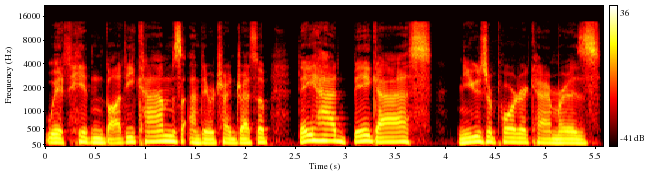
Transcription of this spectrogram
with hidden body cams, and they were trying to dress up. They had big ass news reporter cameras.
